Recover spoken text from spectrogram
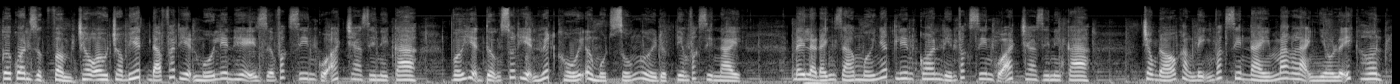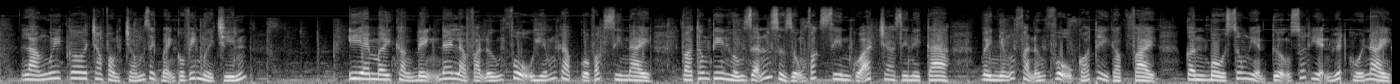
Cơ quan Dược phẩm châu Âu cho biết đã phát hiện mối liên hệ giữa vaccine của AstraZeneca với hiện tượng xuất hiện huyết khối ở một số người được tiêm vaccine này. Đây là đánh giá mới nhất liên quan đến vaccine của AstraZeneca. Trong đó khẳng định vaccine này mang lại nhiều lợi ích hơn là nguy cơ trong phòng chống dịch bệnh COVID-19. EMA khẳng định đây là phản ứng phụ hiếm gặp của vaccine này và thông tin hướng dẫn sử dụng vaccine của AstraZeneca về những phản ứng phụ có thể gặp phải cần bổ sung hiện tượng xuất hiện huyết khối này.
